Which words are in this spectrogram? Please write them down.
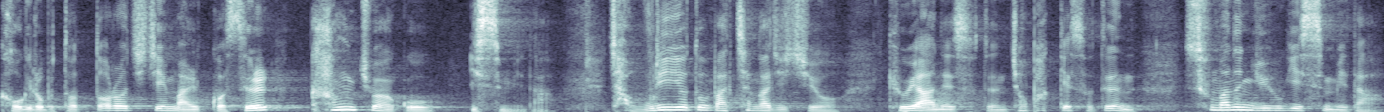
거기로부터 떨어지지 말 것을 강조하고 있습니다. 자, 우리도 마찬가지지요. 교회 안에서든 저 밖에서든 수많은 유혹이 있습니다.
